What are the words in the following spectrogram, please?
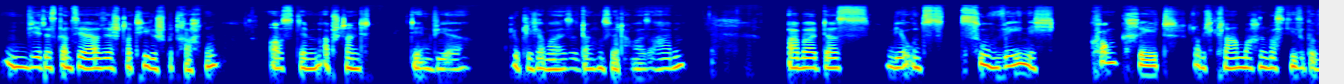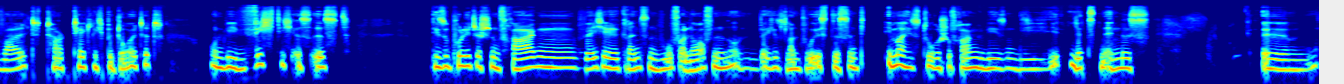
wir das Ganze ja sehr strategisch betrachten, aus dem Abstand, den wir glücklicherweise, dankenswerterweise haben. Aber dass wir uns zu wenig konkret, glaube ich, klar machen, was diese Gewalt tagtäglich bedeutet und wie wichtig es ist, diese politischen Fragen, welche Grenzen wo verlaufen und welches Land wo ist, das sind immer historische Fragen gewesen, die letzten Endes ähm,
